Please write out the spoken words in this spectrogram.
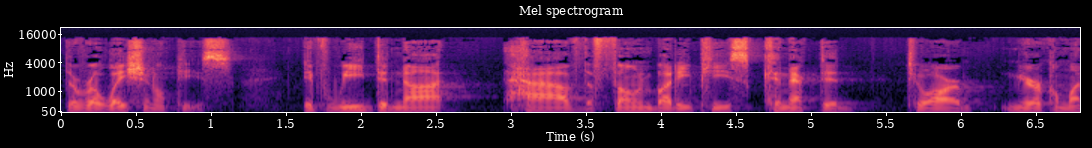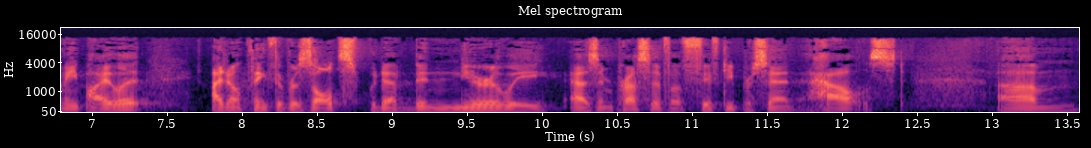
the relational piece. If we did not have the phone buddy piece connected to our Miracle Money pilot, I don't think the results would have been nearly as impressive of 50% housed. Um,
